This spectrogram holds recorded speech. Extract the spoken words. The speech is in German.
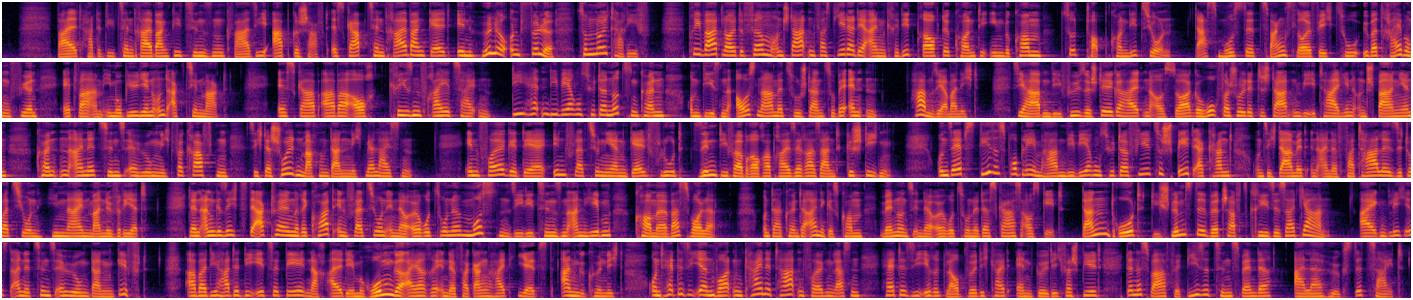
Bald hatte die Zentralbank die Zinsen quasi abgeschafft. Es gab Zentralbankgeld in Hülle und Fülle zum Nulltarif. Privatleute, Firmen und Staaten, fast jeder, der einen Kredit brauchte, konnte ihn bekommen zu Top-Konditionen. Das musste zwangsläufig zu Übertreibungen führen, etwa am Immobilien- und Aktienmarkt. Es gab aber auch krisenfreie Zeiten. Die hätten die Währungshüter nutzen können, um diesen Ausnahmezustand zu beenden. Haben sie aber nicht. Sie haben die Füße stillgehalten aus Sorge, hochverschuldete Staaten wie Italien und Spanien könnten eine Zinserhöhung nicht verkraften, sich das Schuldenmachen dann nicht mehr leisten. Infolge der inflationären Geldflut sind die Verbraucherpreise rasant gestiegen. Und selbst dieses Problem haben die Währungshüter viel zu spät erkannt und sich damit in eine fatale Situation hineinmanövriert. Denn angesichts der aktuellen Rekordinflation in der Eurozone mussten sie die Zinsen anheben, komme was wolle. Und da könnte einiges kommen, wenn uns in der Eurozone das Gas ausgeht. Dann droht die schlimmste Wirtschaftskrise seit Jahren. Eigentlich ist eine Zinserhöhung dann Gift. Aber die hatte die EZB nach all dem Rumgeeiere in der Vergangenheit jetzt angekündigt. Und hätte sie ihren Worten keine Taten folgen lassen, hätte sie ihre Glaubwürdigkeit endgültig verspielt, denn es war für diese Zinswende allerhöchste Zeit.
